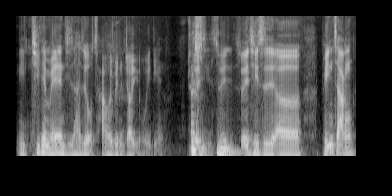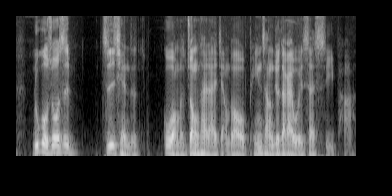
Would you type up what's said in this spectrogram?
你七天没练，其实还是有差，会变得比较油一点。所以，所以，所以其实呃，平常。如果说是之前的过往的状态来讲的话，我平常就大概维持在十一趴。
